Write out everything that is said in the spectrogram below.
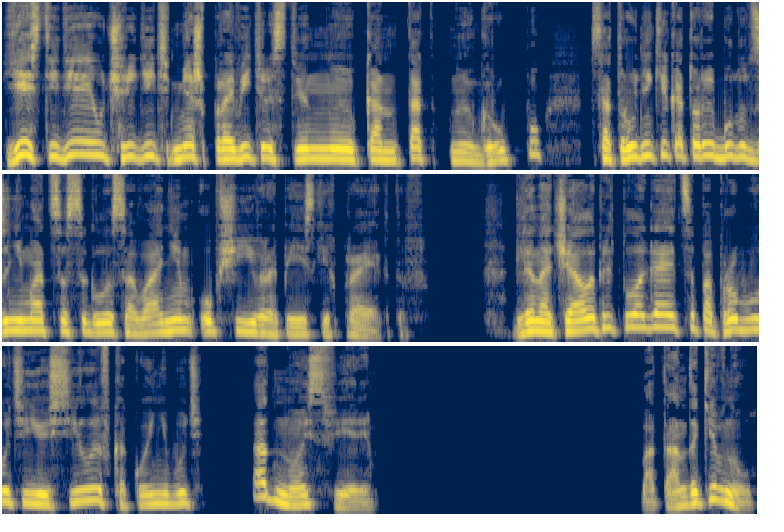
Есть идея учредить межправительственную контактную группу, сотрудники которой будут заниматься согласованием общеевропейских проектов. Для начала предполагается попробовать ее силы в какой-нибудь одной сфере. Батанда кивнул.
